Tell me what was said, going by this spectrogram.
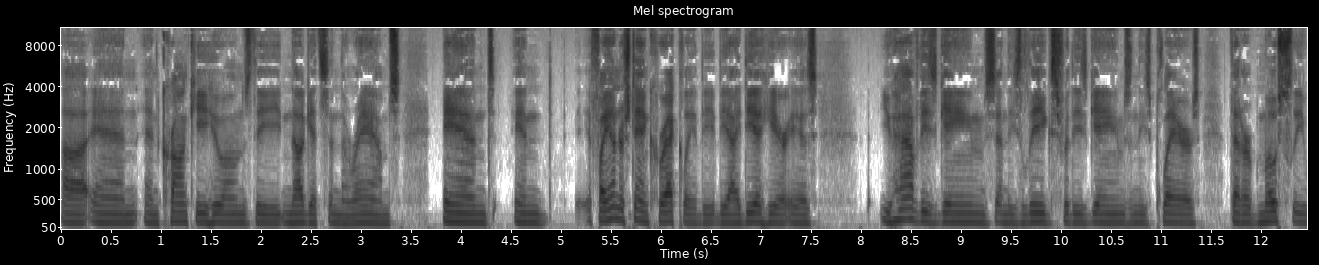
uh, and and Kroenke who owns the Nuggets and the Rams. And and if I understand correctly, the the idea here is you have these games and these leagues for these games and these players that are mostly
